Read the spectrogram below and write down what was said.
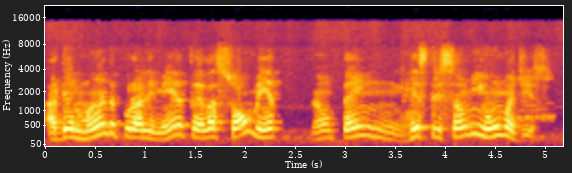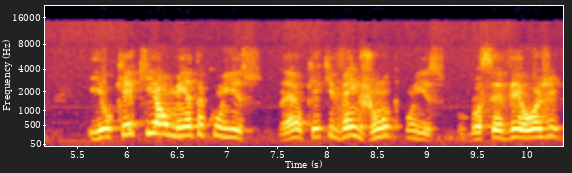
a demanda por alimento, ela só aumenta. Não tem restrição nenhuma disso. E o que que aumenta com isso? Né? O que que vem junto com isso? Você vê hoje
